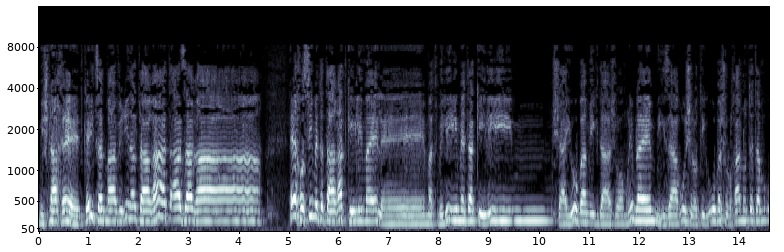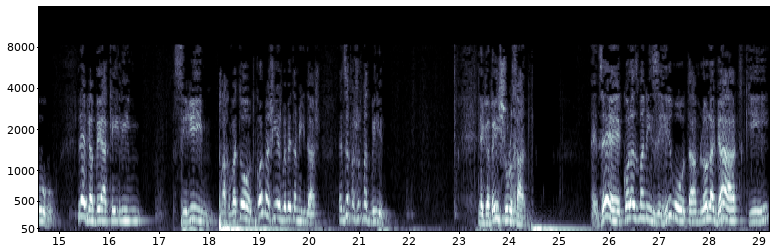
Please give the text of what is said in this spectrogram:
משנה ח' כיצד מעבירין על טהרת עזרה? איך עושים את הטהרת כלים האלה? מטבילים את הכלים שהיו במקדש ואומרים להם, היזהרו שלא תיגעו בשולחן ותטמאוהו. לגבי הכלים, סירים, מחבטות, כל מה שיש בבית המקדש, את זה פשוט מטבילים. לגבי שולחן, את זה כל הזמן הזהירו אותם לא לגעת כי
